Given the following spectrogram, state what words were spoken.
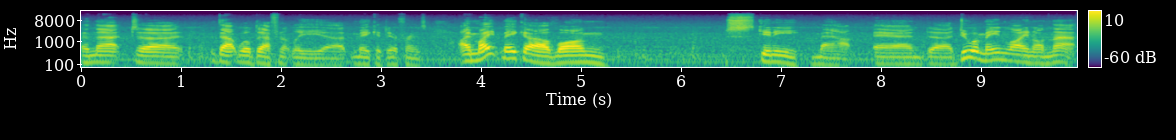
and that that will definitely make a difference. I might make a long, skinny map and do a main line on that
